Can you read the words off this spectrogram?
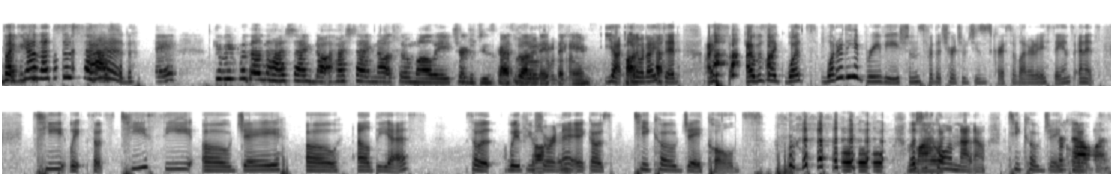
But yeah, that's so sad. Okay. Can we put that in the hashtag not hashtag not so Molly Church of Jesus Christ of Latter Day Saints? Yeah, you know what I podcast. did? I was like, what's what are the abbreviations for the Church of Jesus Christ of Latter Day Saints? And it's T. Wait, so it's T C O J O L D S. So it, wait, if you shorten it, it goes Tico J Colds. Oh, Let's just call him that now. Tico J From Colds. now on.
